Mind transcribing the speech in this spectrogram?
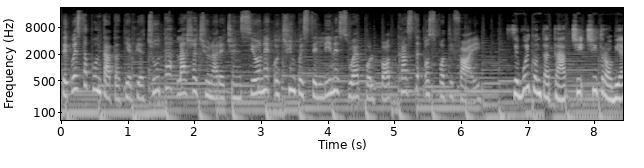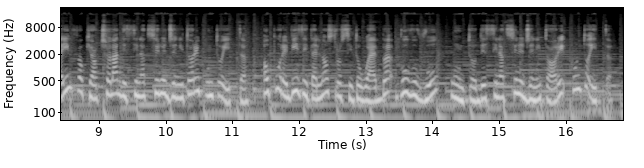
Se questa puntata ti è piaciuta lasciaci una recensione o 5 stelline su Apple Podcast o Spotify. Se vuoi contattarci, ci trovi a info-destinazionegenitori.it oppure visita il nostro sito web www.destinazionegenitori.it.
